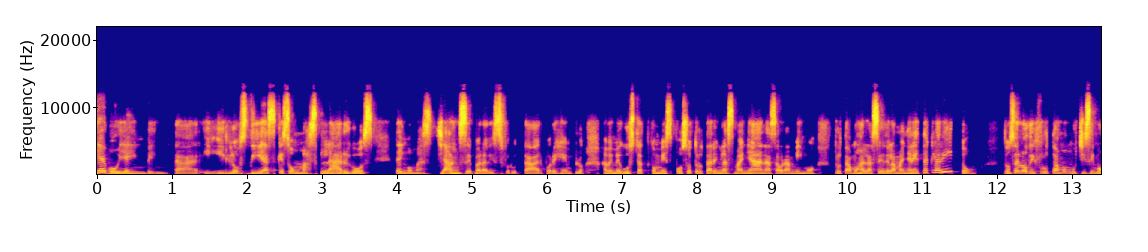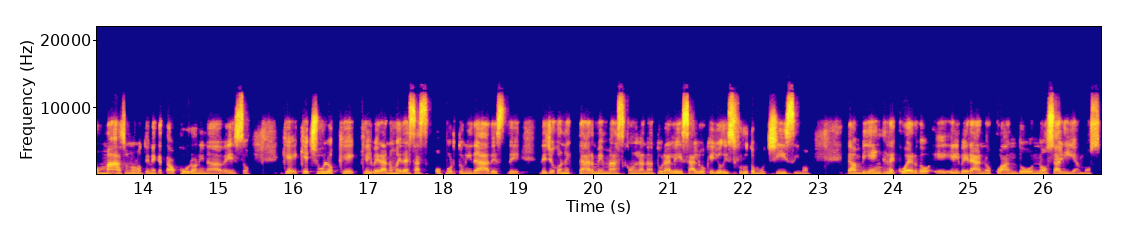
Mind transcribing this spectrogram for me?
¿Qué voy a inventar? Y, los días que son más largos, tengo más chance para disfrutar. Por ejemplo, a mí me gusta con mi esposo trotar en las mañanas, ahora mismo trotamos a las 6 de la mañana y está clarito. Entonces lo disfrutamos muchísimo más, uno no tiene que estar oscuro ni nada de eso. Qué, chulo que, que, el verano me da esas oportunidades de, de yo conectarme más con la naturaleza, algo que yo disfruto muchísimo. También recuerdo eh, el verano cuando no salíamos,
